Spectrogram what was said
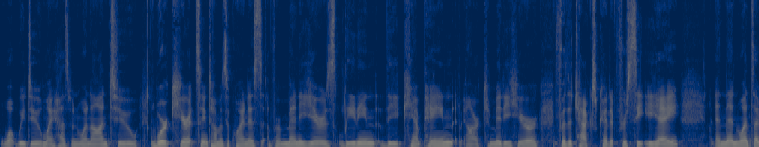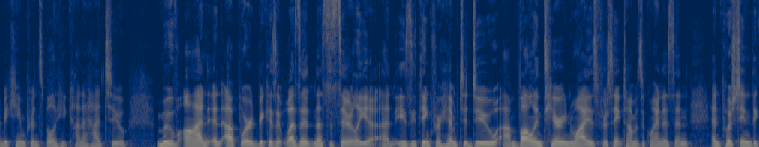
what we do. My husband went on to work here at St. Thomas Aquinas for many years leading the campaign our committee here for the tax credit for CEA and then once I became principal, he kind of had to move on and upward because it wasn't necessarily a, an easy thing for him to do um, volunteering wise for St. Thomas Aquinas and, and pushing the,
